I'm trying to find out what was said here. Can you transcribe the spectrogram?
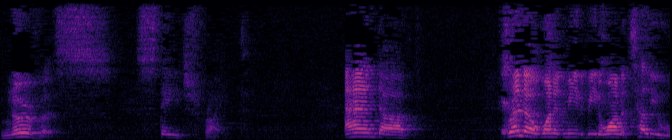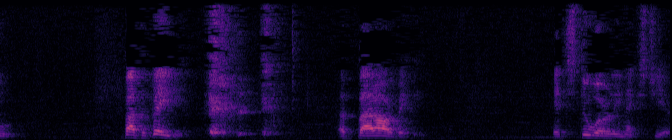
nervous, stage fright. And uh, Brenda wanted me to be the one to tell you about the baby, about our baby. It's due early next year.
